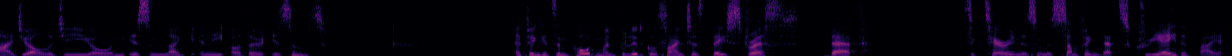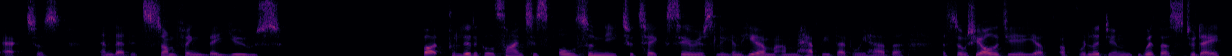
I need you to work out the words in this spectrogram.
ideology or an ism like any other isms. I think it's important when political scientists they stress that sectarianism is something that's created by actors and that it's something they use but political scientists also need to take seriously, and here I'm, I'm happy that we have a, sociology of, of religion with us today.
